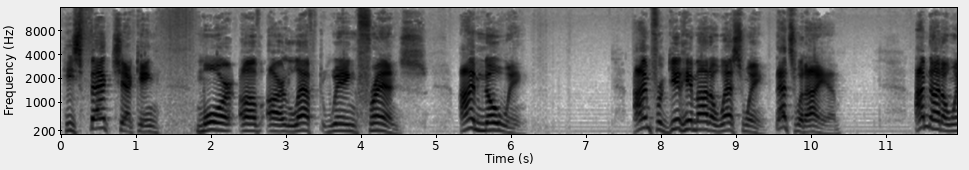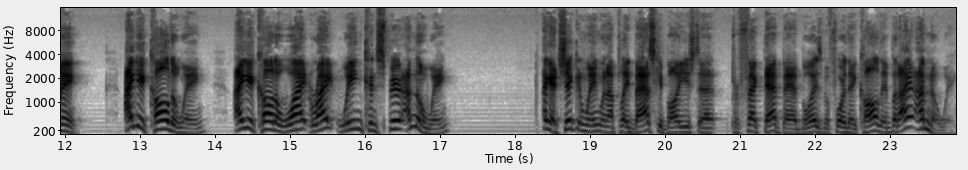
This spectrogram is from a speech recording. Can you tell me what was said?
He's fact checking more of our left wing friends. I'm no wing. I'm forget him out of West Wing. That's what I am. I'm not a wing. I get called a wing. I get called a white right wing conspiracy. I'm no wing. I got chicken wing when I played basketball. I used to perfect that bad boys before they called it, but I, I'm no wing.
